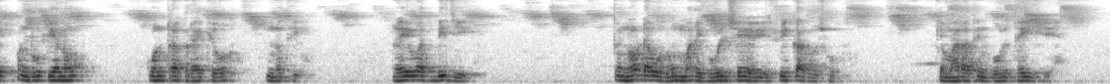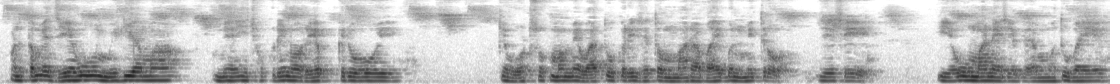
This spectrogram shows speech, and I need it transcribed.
એક પણ રૂપિયાનો કોન્ટ્રાક્ટ રાખ્યો નથી. રહી વાત બીજી, તો નો ડાઉટ હું મારી ભૂલ છે એ સ્વીકારું છું કે મારાથી ભૂલ થઈ છે. પણ તમે જેવું મીડિયામાં મેં એ છોકરીનો રેપ કર્યો હોય કે વોટ્સઅપમાં મેં વાતો કરી છે તો મારા ભાઈબંધ મિત્રો જે છે એ એવું માને છે કે મધુભાઈએ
